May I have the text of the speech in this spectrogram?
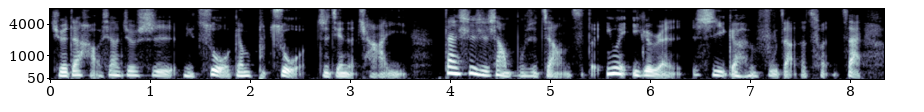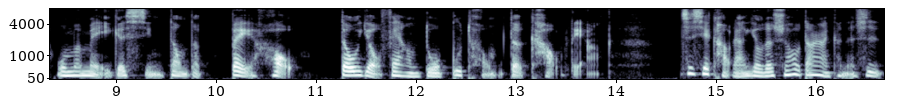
觉得好像就是你做跟不做之间的差异。但事实上不是这样子的，因为一个人是一个很复杂的存在，我们每一个行动的背后都有非常多不同的考量。这些考量有的时候当然可能是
